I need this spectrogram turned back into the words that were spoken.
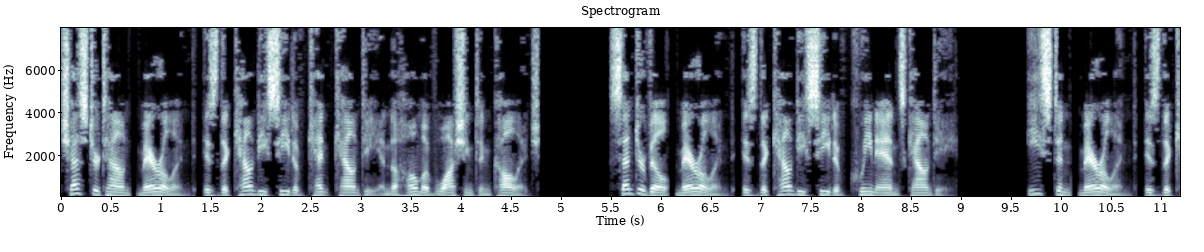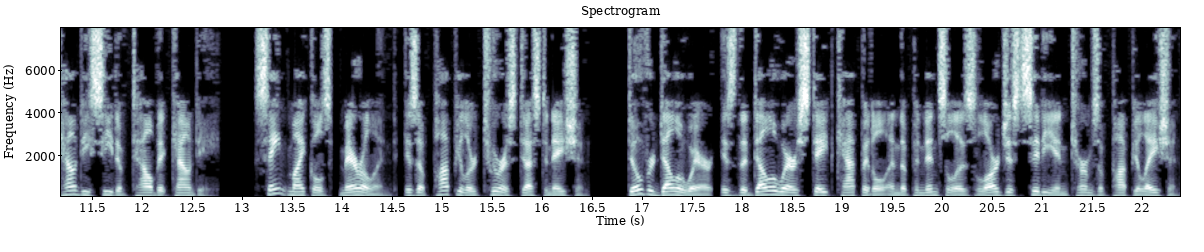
Chestertown, Maryland, is the county seat of Kent County and the home of Washington College. Centreville, Maryland, is the county seat of Queen Anne's County. Easton, Maryland, is the county seat of Talbot County. St. Michaels, Maryland, is a popular tourist destination. Dover, Delaware, is the Delaware state capital and the peninsula's largest city in terms of population.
